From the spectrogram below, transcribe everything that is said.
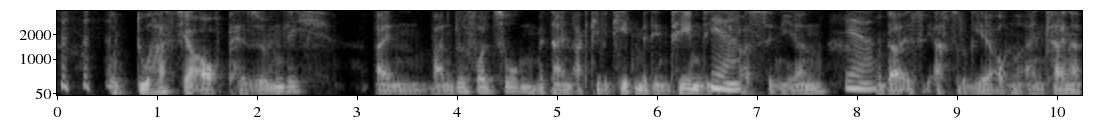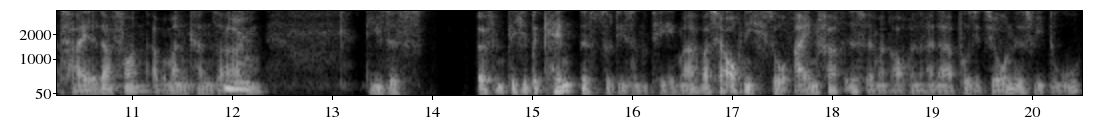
und du hast ja auch persönlich einen Wandel vollzogen mit deinen Aktivitäten, mit den Themen, die ja. dich faszinieren. Ja. Und da ist die Astrologie ja auch nur ein kleiner Teil davon. Aber man kann sagen, ja. dieses öffentliche Bekenntnis zu diesem Thema, was ja auch nicht so einfach ist, wenn man auch in einer Position ist wie du,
